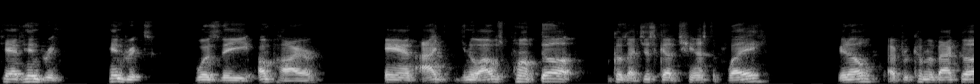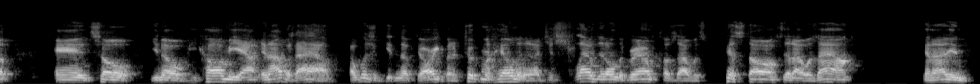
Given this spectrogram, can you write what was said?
Ted Hendrick, Hendricks was the umpire, and I, you know, I was pumped up because I just got a chance to play, you know, after coming back up. And so, you know, he called me out and I was out. I wasn't getting up to argue, but I took my helmet and I just slammed it on the ground because I was pissed off that I was out and I didn't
